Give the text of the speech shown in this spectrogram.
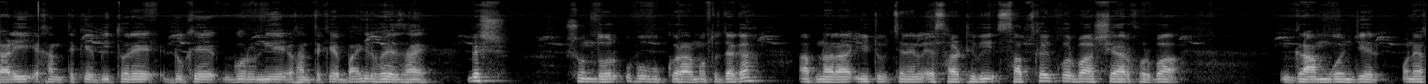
গাড়ি এখান থেকে ভিতরে ঢুকে গরু নিয়ে এখান থেকে বাইর হয়ে যায়। বেশ সুন্দর উপভোগ করার মতো জায়গা। আপনারা YouTube channel SR TV subscribe করবা, শেয়ার করবা গ্রামগঞ্জের অনেক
